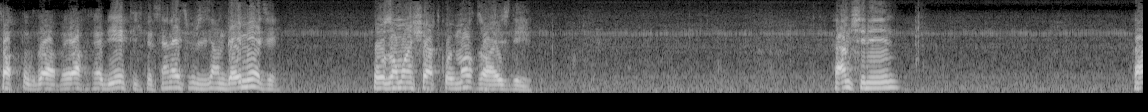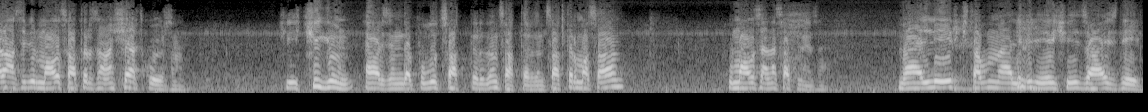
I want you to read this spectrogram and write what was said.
satdıqda və yaxud hədiyyə etdikdə sənə heç bir ziyan dəyməyəcək, o zaman şərt qoymaq caiz deyil. Həmsinin hər hansı bir malı satırsan, şərt qoyursan ki, iki gün ərzində pulu çatdırdın, çatdırdın, çatdırmasan, bu malı sənə satmayacaq. Müəllif, kitabın müəllifi deyir ki, caiz deyil.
